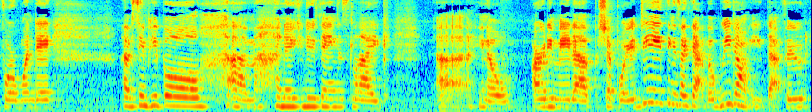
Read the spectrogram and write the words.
for one day. I've seen people, um, I know you can do things like, uh, you know, already made up Chef Boyardee, things like that, but we don't eat that food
